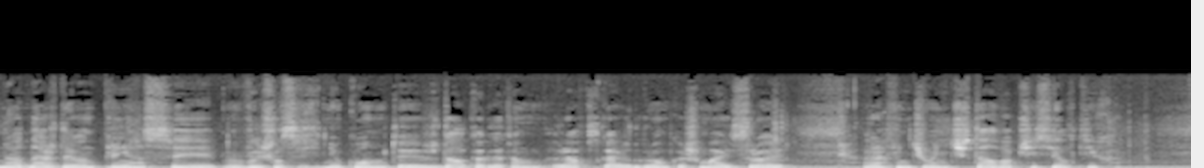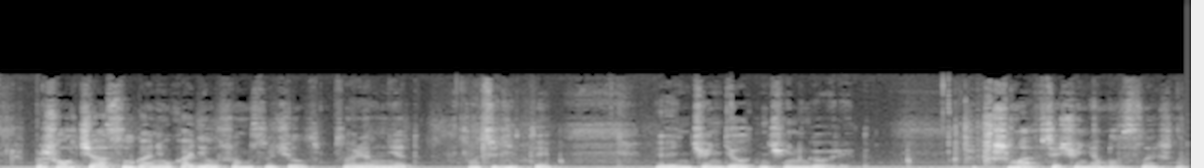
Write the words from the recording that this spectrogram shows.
Но однажды он принес и вышел в соседнюю комнату и ждал, когда там Раф скажет громко «Шма» и строит, а Раф ничего не читал, вообще сел тихо. Прошел час, слуга не уходил, что ему случилось? Посмотрел, нет. Он сидит и, ничего не делает, ничего не говорит. Шма все еще не было слышно.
